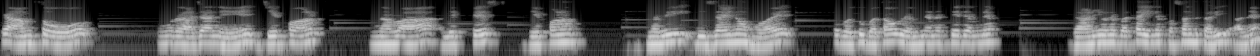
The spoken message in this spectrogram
કે આમ તો હું રાજાને જે પણ નવા લેટેસ્ટ જે પણ નવી ડિઝાઇનો હોય તો બધું બતાવું એમને અને તે તેમને રાણીઓને બતાવીને પસંદ કરી અને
